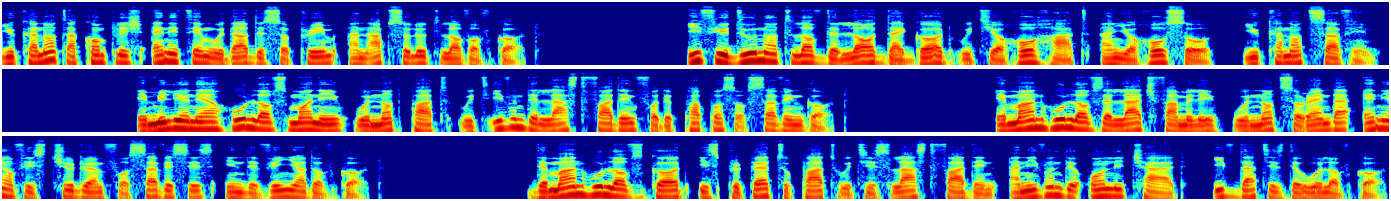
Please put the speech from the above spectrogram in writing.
You cannot accomplish anything without the supreme and absolute love of God. If you do not love the Lord thy God with your whole heart and your whole soul, you cannot serve him. A millionaire who loves money will not part with even the last farthing for the purpose of serving God. A man who loves a large family will not surrender any of his children for services in the vineyard of God. The man who loves God is prepared to part with his last farthing and even the only child, if that is the will of God.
